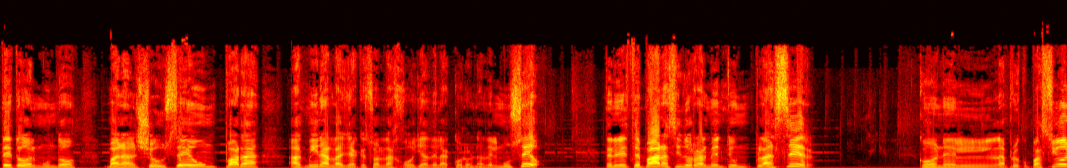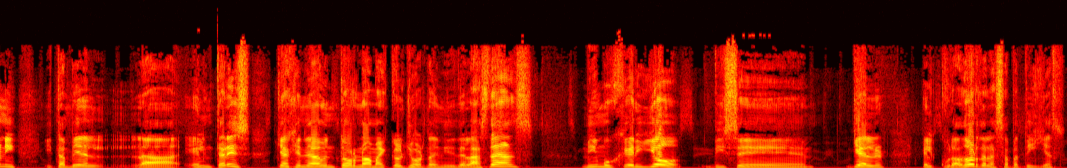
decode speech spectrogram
de todo el mundo van al Showseum para admirarlas ya que son la joya de la corona del museo. Tener este par ha sido realmente un placer con la preocupación y, también el, el, interés que ha generado en torno a Michael Jordan y The Last Dance. Mi mujer y yo, dice Geller, el curador de las zapatillas,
